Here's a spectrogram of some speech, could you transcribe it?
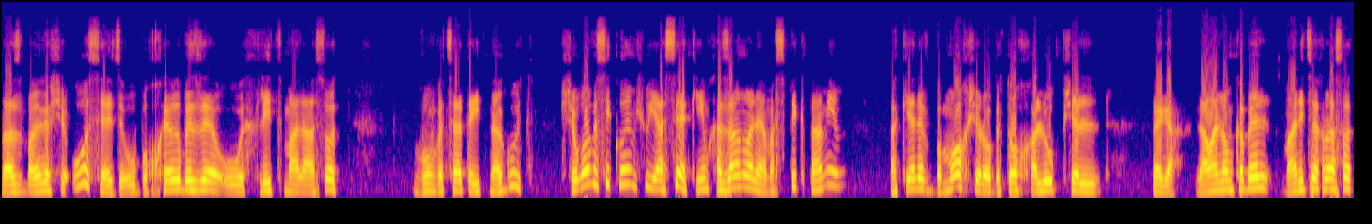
ואז ברגע שהוא עושה את זה, הוא בוחר בזה, הוא החליט מה לעשות, והוא מבצע את ההתנהגות, שרוב הסיכויים שהוא יעשה, כי אם חזרנו עליה מספיק פעמים, הכלב במוח שלו בתוך הלופ של רגע, למה אני לא מקבל? מה אני צריך לעשות?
